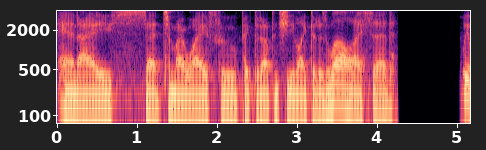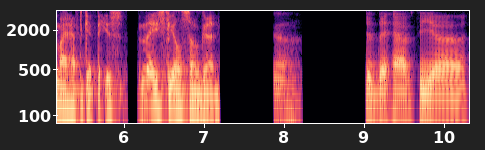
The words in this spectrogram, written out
And I said to my wife, who picked it up and she liked it as well, I said, we might have to get these. They feel so good. Yeah. Did they have the uh,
